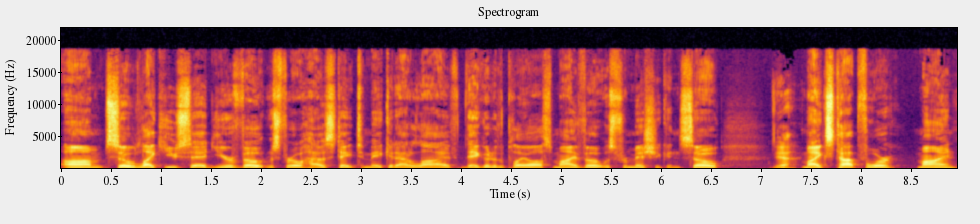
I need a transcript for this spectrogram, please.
Um, so, like you said, your vote was for Ohio State to make it out alive. They go to the playoffs. My vote was for Michigan. So, Yeah. Mike's top four. Mine,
